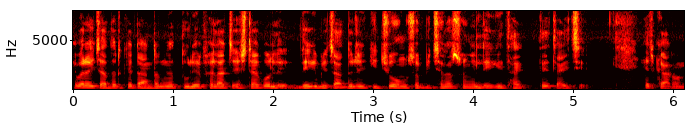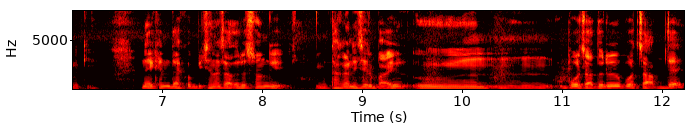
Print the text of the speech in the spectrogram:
এবার এই চাদরকে টান টান করে তুলে ফেলার চেষ্টা করলে দেখবে চাদরের কিছু অংশ বিছানার সঙ্গে লেগে থাকতে চাইছে। এর কারণ কি? না, এখানে দেখো বিছানা চাদরের সঙ্গে থাকা নিচের বায়ুর উপর চাদরের উপর চাপ দেয়।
